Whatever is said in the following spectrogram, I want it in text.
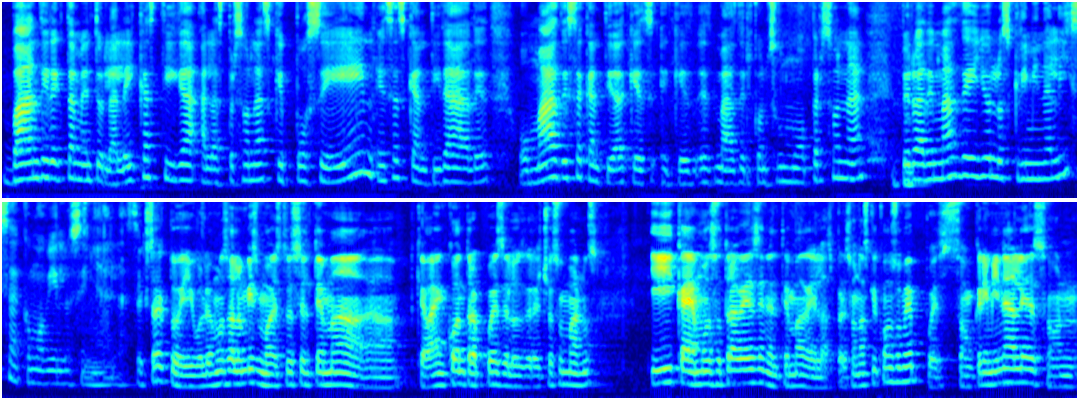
van directamente, o la ley castiga a las personas que poseen esas cantidades o más de esa cantidad que es, que es más del consumo personal, pero además de ello los criminaliza, como bien lo señalas. Exacto, y volvemos a lo mismo, esto es el tema ah, que va en contra pues de los derechos humanos. Y caemos otra vez en el tema de las personas que consumen, pues son criminales, son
